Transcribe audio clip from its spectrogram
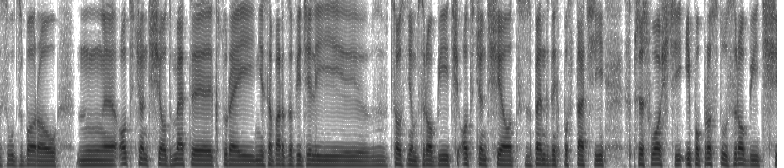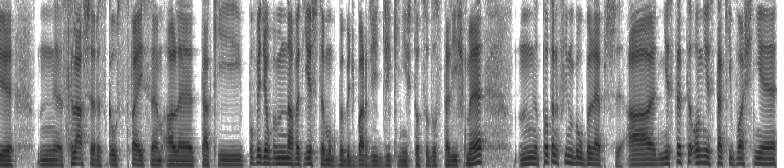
z Woodsboro, mm, odciąć się od mety, której nie za bardzo wiedzieli, e, co z nią zrobić, odciąć się od zbędnych postaci z przeszłości i po prostu zrobić mm, slasher z Ghostface'em, ale taki powiedziałbym nawet jeszcze mógłby być bardziej dziki niż to, co dostaliśmy, mm, to ten film byłby lepszy. A niestety on jest taki właśnie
